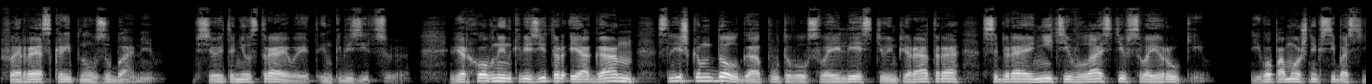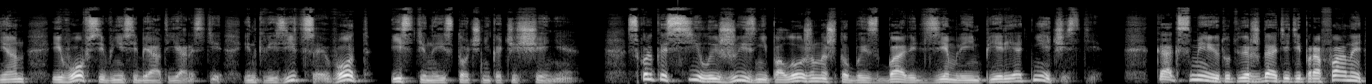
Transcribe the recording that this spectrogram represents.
Ферре скрипнул зубами. Все это не устраивает Инквизицию. Верховный инквизитор Иоганн слишком долго опутывал своей лестью императора, собирая нити власти в свои руки. Его помощник Себастьян и вовсе вне себя от ярости. Инквизиция — вот истинный источник очищения. Сколько сил и жизни положено, чтобы избавить земли империи от нечисти? Как смеют утверждать эти профаны,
